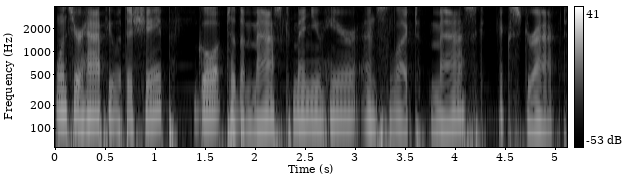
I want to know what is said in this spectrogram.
Once you're happy with the shape, go up to the mask menu here and select Mask Extract.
